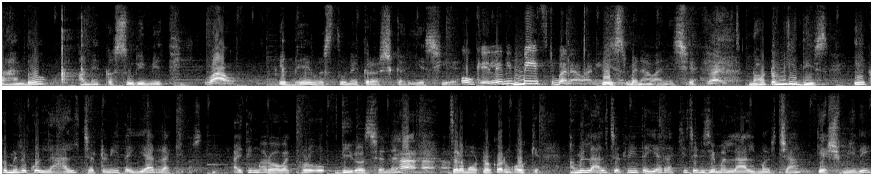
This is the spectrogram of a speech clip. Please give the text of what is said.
કાંદો અને કસૂરી મેથી. વાવ એ બે વસ્તુને ક્રશ કરીએ છીએ. ઓકે એટલે એની પેસ્ટ બનાવવાની પેસ્ટ બનાવવાની છે. નોટ ઓનલી ધીસ એક અમે લોકો લાલ ચટણી તૈયાર રાખી. આઈ થિંક મારો અવાજ થોડો ધીરો છે ને. જરા મોટો કરું. ઓકે અમે લાલ ચટણી તૈયાર રાખીએ છીએ કે જેમાં લાલ મરચાં કેશ્મીરી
